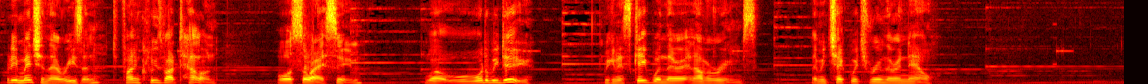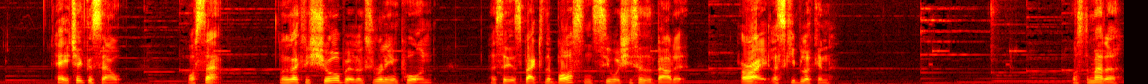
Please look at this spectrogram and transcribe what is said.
Already mentioned their reason, to find clues about Talon. Or so I assume. Well, what do we do? We can escape when they're in other rooms. Let me check which room they're in now. Hey, check this out. What's that? Not exactly sure, but it looks really important. Let's take this back to the boss and see what she says about it. Alright, let's keep looking. What's the matter?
